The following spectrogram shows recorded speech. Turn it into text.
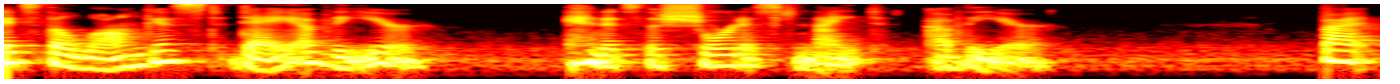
It's the longest day of the year, and it's the shortest night of the year. But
